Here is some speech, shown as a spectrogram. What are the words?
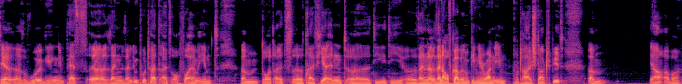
der äh, sowohl gegen den Pass äh, seinen, seinen Input hat, als auch vor allem eben ähm, dort als äh, 3-4-End äh, die, die, äh, seine, seine Aufgabe gegen den Run eben brutal stark spielt. Ähm, ja, aber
